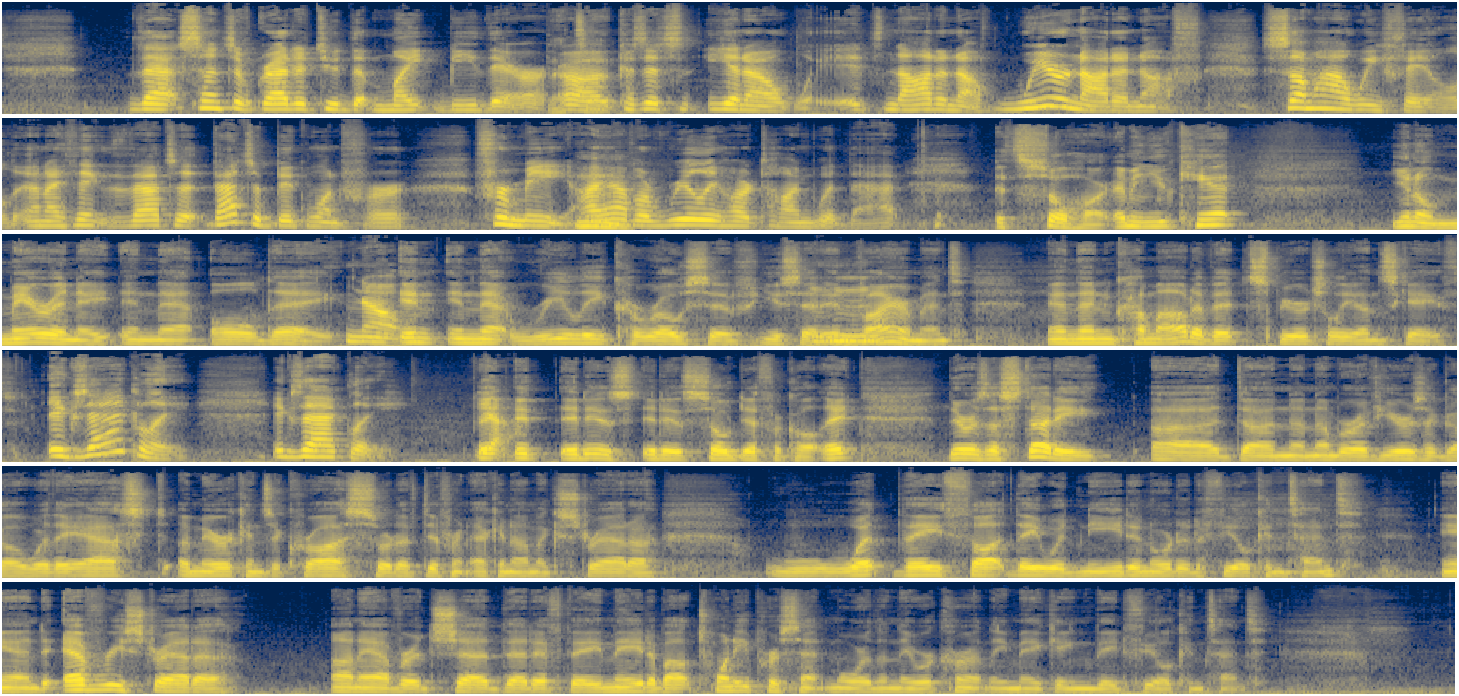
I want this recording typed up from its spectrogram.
that sense of gratitude that might be there because it's you know it's not enough we're not enough somehow we failed and i think that's a that's a big one for for me i have a really hard time with that it's so hard. I mean, you can't, you know, marinate in that all day. No. Mm-hmm. In in that really corrosive, you said, environment, and then come out of it spiritually unscathed. exactly exactly yeah It, it is it is so difficult. It, there was a study uh, done a number of years ago where they asked Americans across sort of different economic strata what they thought they would need in order to feel content, and every strata on average said that if they made about 20% more than they were currently making, they'd feel content.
